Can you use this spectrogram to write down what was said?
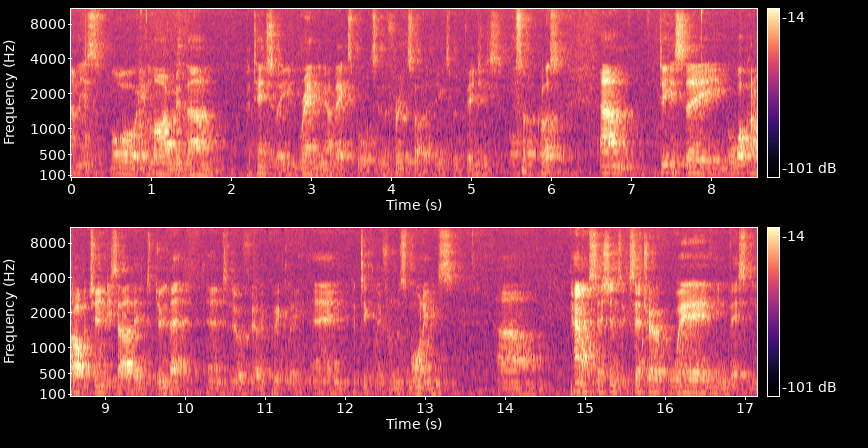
Um, this is more in line with um, potentially ramping up exports in the fruit side of things, with veggies also, of course. Um, do you see, or what kind of opportunities are there to do that and to do it fairly quickly? And particularly from this morning's um, panel sessions, etc., where investing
